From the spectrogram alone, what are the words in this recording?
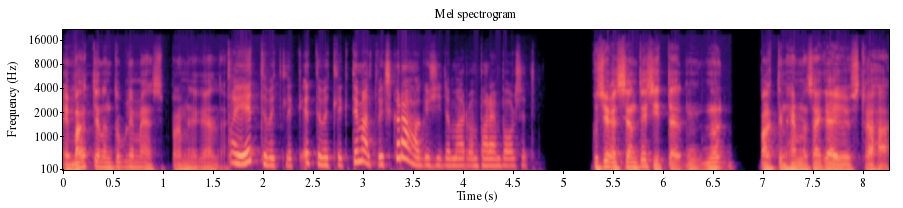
ei, Martin on tubli mees, pole midagi öelda. ei, ettevõtlik, ettevõtlik, temalt võiks ka raha küsida, ma arvan, parempoolsed. kusjuures see on tõsi, no Martin Helme sai ka just raha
